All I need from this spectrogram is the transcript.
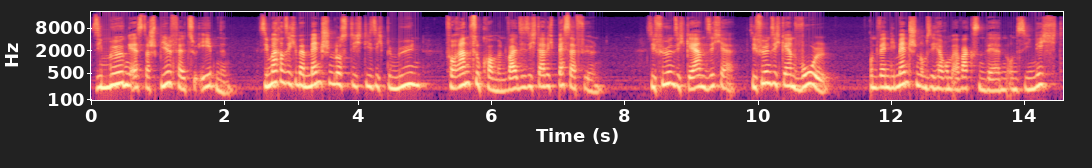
Sie mögen es, das Spielfeld zu ebnen. Sie machen sich über Menschen lustig, die sich bemühen, voranzukommen, weil sie sich dadurch besser fühlen. Sie fühlen sich gern sicher. Sie fühlen sich gern wohl. Und wenn die Menschen um sie herum erwachsen werden und sie nicht,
